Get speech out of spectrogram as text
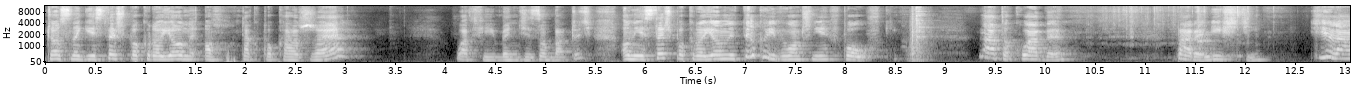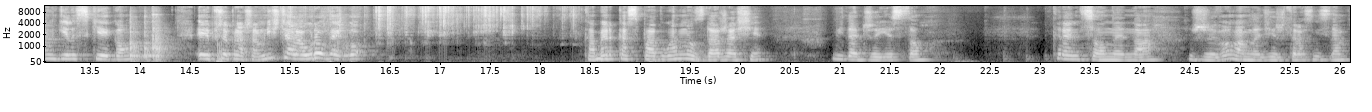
czosnek jest też pokrojony. O, tak pokażę. Łatwiej będzie zobaczyć. On jest też pokrojony tylko i wyłącznie w połówki. Na to kładę parę liści ziela angielskiego, yy, przepraszam, liścia laurowego. Kamerka spadła, no zdarza się. Widać, że jest to kręcone na żywo. Mam nadzieję, że teraz nic nam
